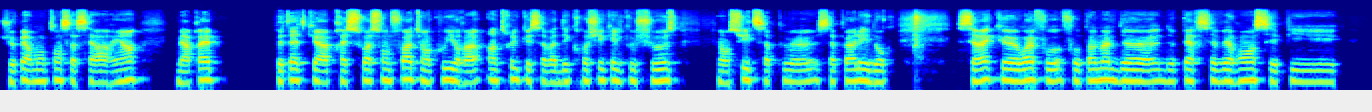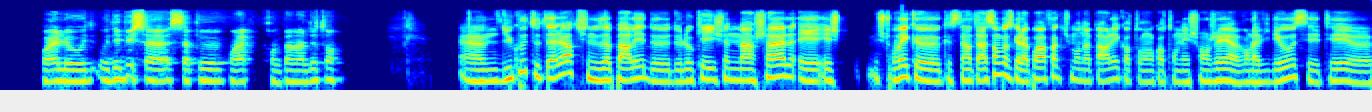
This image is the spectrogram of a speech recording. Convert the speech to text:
je perds mon temps, ça sert à rien, mais après peut-être qu'après 60 fois, tout d'un coup il y aura un truc que ça va décrocher quelque chose et ensuite ça peut ça peut aller. Donc c'est vrai que ouais, faut, faut pas mal de, de persévérance et puis ouais, au début ça, ça peut ouais, prendre pas mal de temps. Euh, du coup, tout à l'heure, tu nous as parlé de, de Location Marshall et, et je je trouvais que, que c'était intéressant parce que la première fois que tu m'en as parlé quand on, quand on échangeait avant la vidéo, c'était euh,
